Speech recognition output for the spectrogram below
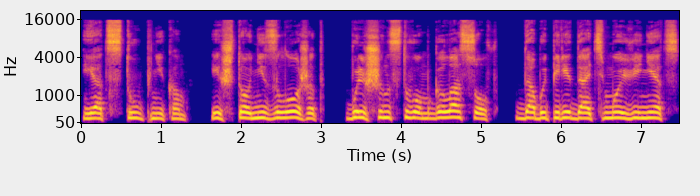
и отступником, и что не зложат большинством голосов, дабы передать мой венец.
